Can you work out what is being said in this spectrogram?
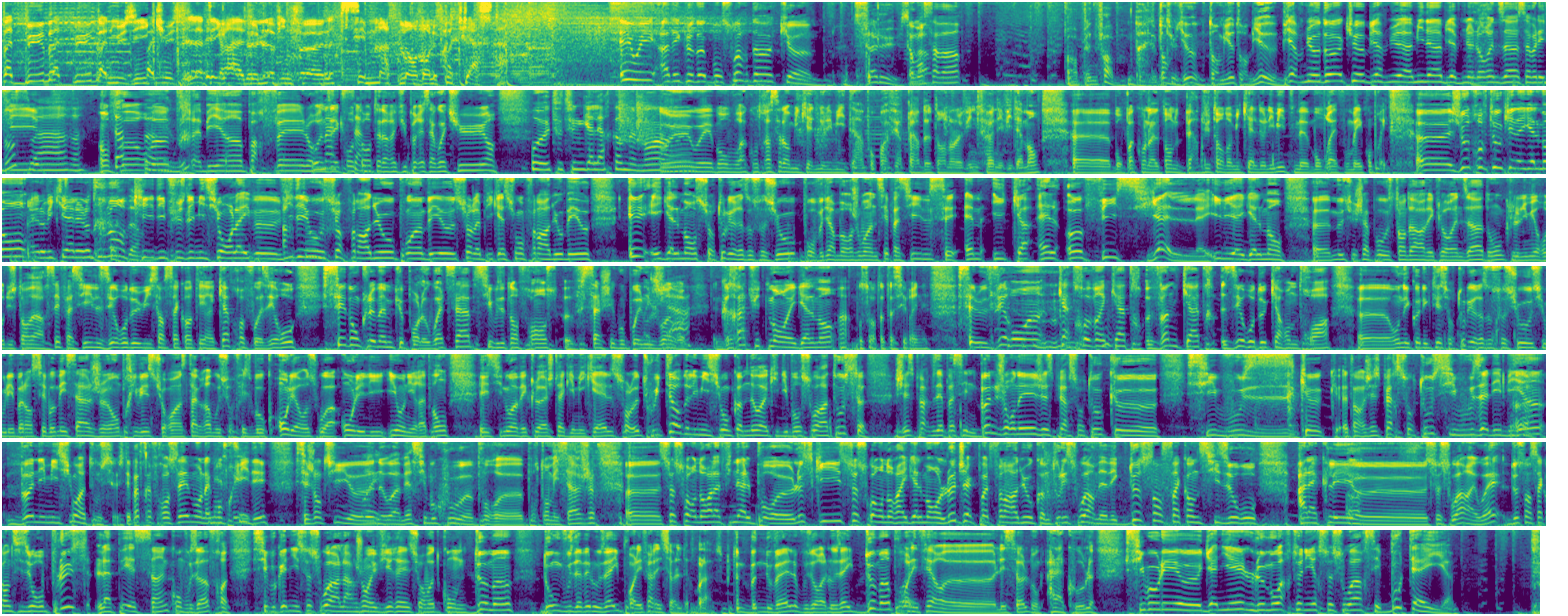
Pas de pub, pas de pub, pas de musique. L'intégrale de Love in Fun, c'est maintenant dans le podcast. Et Eh oui, avec le doc, bonsoir doc. Salut, Comment ça va? En pleine forme. Bah, tant mieux, tant mieux, tant mieux. Bienvenue au doc, bienvenue à Amina, bienvenue à Lorenza, ça va les filles? Bonsoir. En Top. forme, très bien, parfait. Lorenza est contente, elle a récupéré sa voiture. Ouais, toute une galère quand même. Hein. Oui, oui, bon, on vous racontera ça dans Michael No Limite, hein, pour pas faire perdre de temps dans le Vin Fun, évidemment. Euh, bon, pas qu'on a le temps de perdre du temps dans Michael No Limite, mais bon, bref, vous m'avez compris. Euh, je retrouve tout qui est là également. Hello Mickaël, hello tout le monde Qui diffuse l'émission en live euh, vidéo sur funradio.be, sur l'application Funradio BE et également sur tous les réseaux sociaux. Pour venir me rejoindre, c'est facile, c'est M-I-K-L officiel. Il y a également euh, Monsieur Chapeau au standard avec Lorenza, donc le numéro du standard c'est facile, 02 851 4x0. C'est donc le même que pour le WhatsApp. Si vous êtes en France, euh, sachez que vous pouvez nous joindre gratuitement également. Ah, bonsoir Tata Séverine. C'est le 01 84 24 02 43. Euh, on est connecté sur tous les réseaux sociaux. Si vous voulez balancer vos messages en privé sur Instagram ou sur Facebook, on les reçoit, on les lit et on y répond. Et sinon avec le hashtag et Mickaël sur le Twitter de l'émission comme Noah qui dit bonsoir à tous. J'espère que vous avez passé une bonne journée. J'espère surtout que si vous que, que- attends, j'espère surtout si vous allez bien. Bonne émission à tous. C'était pas très français, mais on a compris l'idée. C'est gentil, euh, Noah. Merci beaucoup euh, pour euh, pour ton message. Euh, ce soir, on aura la finale pour le ski. Ce soir, on aura également le jackpot Fun Radio comme tous les soirs, mais avec 256 euros à la clé euh, ce soir. Et ouais, 256 euros plus la PS5 qu'on vous offre. Si vous gagnez ce soir, l'argent est viré sur votre compte demain, donc vous avez l'oseille pour aller faire les soldes. Voilà, c'est plutôt une bonne nouvelle. Vous aurez l'oseille demain pour aller faire euh, les soldes, donc à la cool. Si vous voulez euh, gagner, le mot à retenir ce soir, c'est bouteille.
